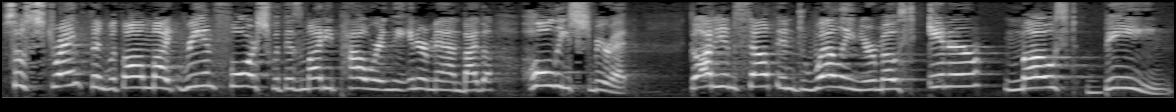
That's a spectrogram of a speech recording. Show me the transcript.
So strengthened with all might, reinforced with his mighty power in the inner man by the Holy Spirit. God himself indwelling your most innermost being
